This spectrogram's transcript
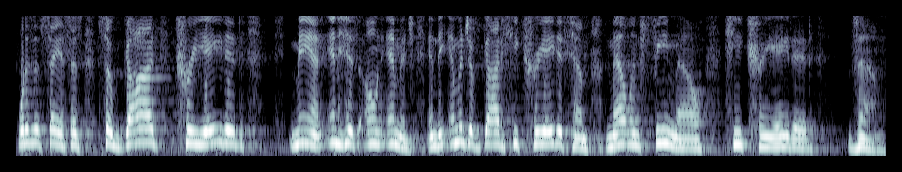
What does it say? It says, "So God created man in his own image. In the image of God he created him, male and female, he created them."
